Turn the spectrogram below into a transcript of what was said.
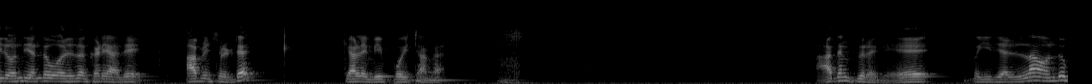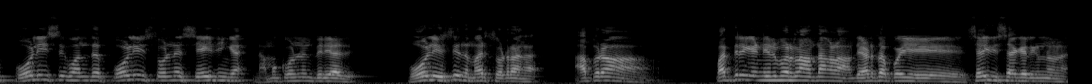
இது வந்து எந்த ஒரு இதுவும் கிடையாது. அப்படின்னு சொல்லிட்டு கிளம்பி போயிட்டாங்க. அதன் பிறகு இப்போ இதெல்லாம் வந்து போலீஸுக்கு வந்த போலீஸ் சொன்ன செய்திங்க. நமக்கு ஒன்றும் தெரியாது. போலீஸு இந்த மாதிரி சொல்கிறாங்க அப்புறம் பத்திரிகை நிருபர்லாம் வந்தாங்களாம். அந்த இடத்த போய் செய்தி சேகரிக்கணும்னு.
